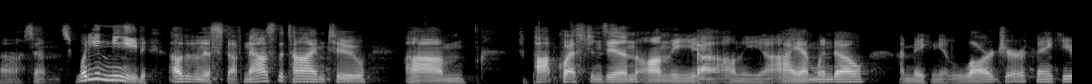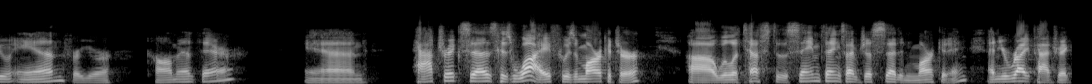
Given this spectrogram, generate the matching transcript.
uh, sentence. What do you need other than this stuff? Now's the time to um, to pop questions in on the uh, on the uh, IM window. I'm making it larger. Thank you, Anne, for your comment there. And Patrick says his wife, who is a marketer, uh, will attest to the same things I've just said in marketing. And you're right, Patrick.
